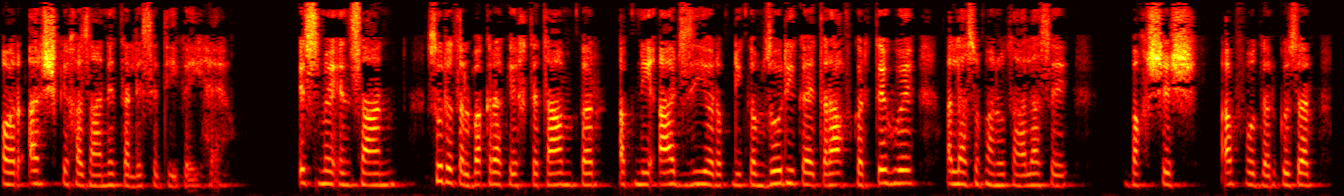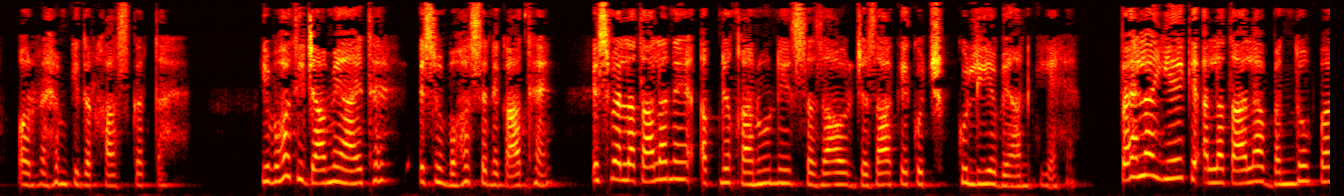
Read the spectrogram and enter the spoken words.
اور عرش کے خزانے تلے سے دی گئی ہے۔ اس میں انسان سورت البکرا کے اختتام پر اپنی آجزی اور اپنی کمزوری کا اعتراف کرتے ہوئے اللہ سبحان تعالی سے بخش اف و درگزر اور رحم کی درخواست کرتا ہے۔ یہ بہت ہی جامع آیت ہے، اس میں بہت سے نکات ہیں۔ اس میں اللہ تعالیٰ نے اپنے قانونی سزا اور جزا کے کچھ کلیے بیان کیے ہیں۔ پہلا یہ کہ اللہ تعالیٰ بندوں پر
